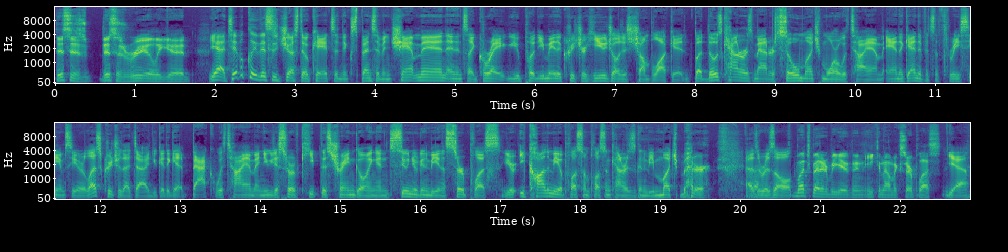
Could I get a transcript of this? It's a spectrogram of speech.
This is this is really good. Yeah, typically this is just okay. It's an expensive enchantment, and it's like great. You put you made a creature huge, I'll just chump block it. But those counters matter so much more with Tayam. And again, if it's a three CMC or less creature that died, you get to get it back with Tayam, and you just sort of keep this train going. And soon you're going to be in a surplus. Your economy of plus one plus one counters is going to be much better as a result. Much better to be in an economic surplus. Yeah.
